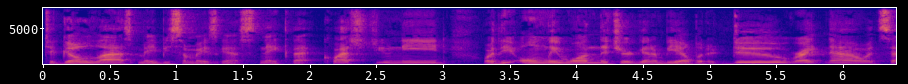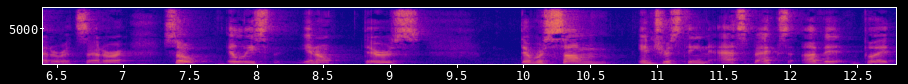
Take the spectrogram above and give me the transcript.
to go last. Maybe somebody's going to snake that quest you need, or the only one that you're going to be able to do right now, et cetera, et cetera. So at least you know there's there were some interesting aspects of it, but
